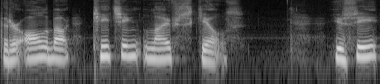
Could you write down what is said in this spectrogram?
that are all about teaching life skills. You see,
